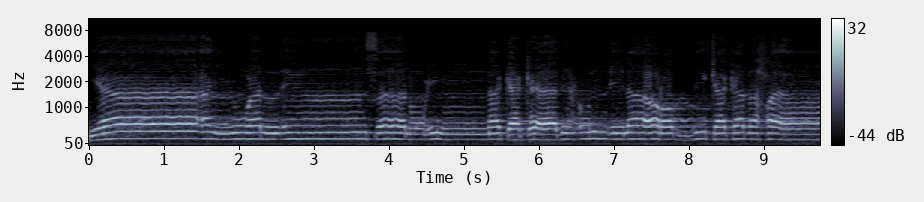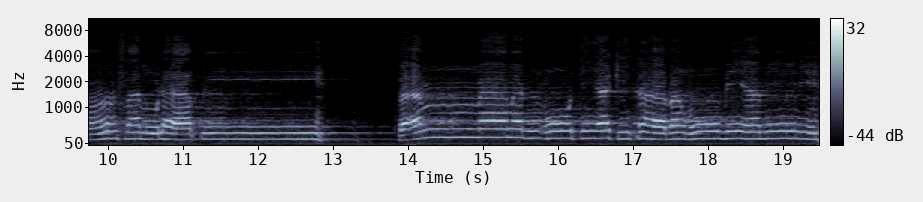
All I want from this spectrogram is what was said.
يَا أَيُّهَا الْإِنسَانُ إِنَّكَ كَادِحٌ إِلَىٰ رَبِّكَ كَدْحًا فَمُلَاقِيهِ فَأَمَّا مَنْ أُوتِيَ كِتَابَهُ بِيَمِينِهِ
